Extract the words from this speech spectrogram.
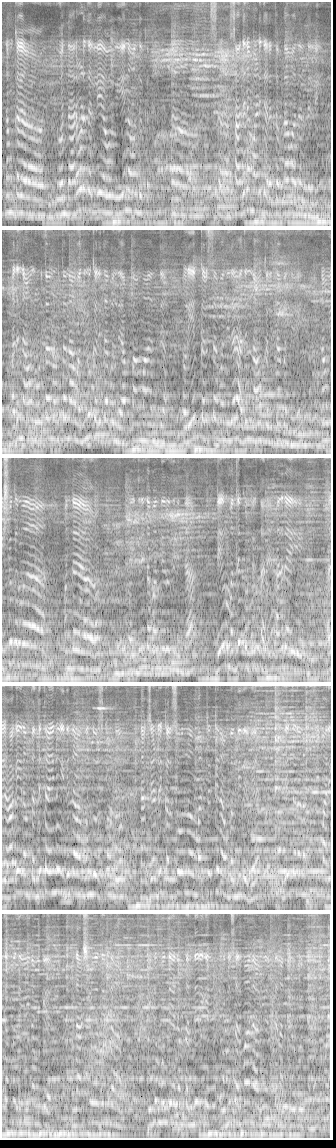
ನಮ್ಮ ಕ, ಒಂದು ಧಾರವಾಡದಲ್ಲಿ ಅವರು ಏನೋ ಒಂದು ಸಾಧನೆ ಮಾಡಿದ್ದಾರೆ ತಬಲಾವಾದನದಲ್ಲಿ ಅದನ್ನು ನಾವು ನೋಡ್ತಾ ನೋಡ್ತಾ ನಾವು ಅದನ್ನು ಕಲಿತಾ ಬಂದೆ. ಅಪ್ಪ, ಅಮ್ಮ ಅಂತ ಅವ್ರು ಏನು ಕಲಿಸ್ತಾ ಬಂದಿದ್ದಾರೆ ಅದನ್ನು ನಾವು ಕಲಿತಾ ಬಂದೀವಿ. ನಾವು ವಿಶ್ವಕರ್ಮ ಒಂದು ಇದರಿಂದ ಬಂದಿರೋದ್ರಿಂದ ದೇವರು ಮೊದಲೇ ಕೊಟ್ಟಿರ್ತಾನೆ ಆದರೆ ಹಾಗೆ ನಮ್ಮ ತಂದೆ ತಾಯಿನೂ ಇದನ್ನು ಮುಂದುವರಿಸ್ಕೊಂಡು ನಾಲ್ಕು ಜನರಿಗೆ ಕಲಿಸೋ ಅನ್ನೋ ಮಟ್ಟಕ್ಕೆ ನಾವು ಬಂದಿದ್ದೇವೆ. ಇದೇ ಥರ ನಮ್ಮ ಶ್ರೀ ಮಾರಿಕಾಂಬ ದೇವಿ ನಮಗೆ ಒಂದು ಆಶೀರ್ವಾದದಿಂದ ಇನ್ನು ಮುಂದೆ ನಮ್ಮ ತಂದೆಯರಿಗೆ ಇನ್ನೂ ಸನ್ಮಾನ ಆಗಲಿ ಅಂತ ನಾನು ಕೇಳ್ಕೊಳ್ತೇನೆ.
